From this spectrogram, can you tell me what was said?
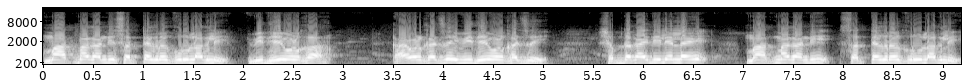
महात्मा गांधी सत्याग्रह करू लागले. विधेय ओळखा. काय ओळखायचं आहे विधेय ओळखायचं आहे शब्द काय दिलेला आहे? महात्मा गांधी सत्याग्रह करू लागले.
